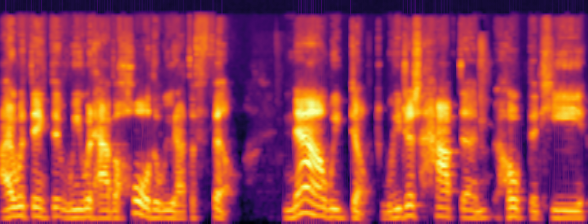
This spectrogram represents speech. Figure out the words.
I would think that we would have a hole that we would have to fill now we don't we just have to hope that he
